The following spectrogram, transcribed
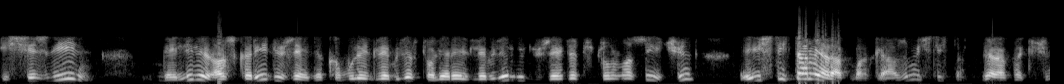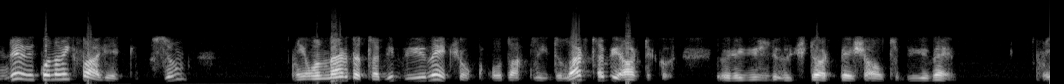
işsizliğin belli bir asgari düzeyde kabul edilebilir, tolere edilebilir bir düzeyde tutulması için e, istihdam yaratmak lazım. İstihdam yaratmak için de ekonomik faaliyet lazım. E, onlar da tabii büyüme çok odaklıydılar. Tabii artık öyle yüzde üç, dört, beş, altı büyüme e,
